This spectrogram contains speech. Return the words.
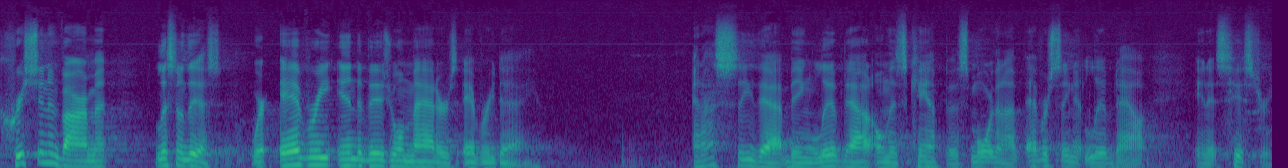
Christian environment. Listen to this where every individual matters every day. And I see that being lived out on this campus more than I've ever seen it lived out in its history.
